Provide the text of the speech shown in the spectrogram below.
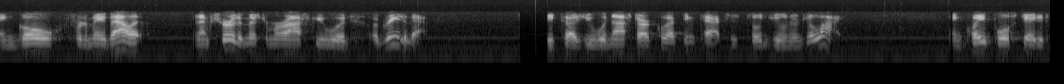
and go for the May ballot?" And I'm sure that Mr. Moroski would agree to that because you would not start collecting taxes till June or July. And Claypool stated,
